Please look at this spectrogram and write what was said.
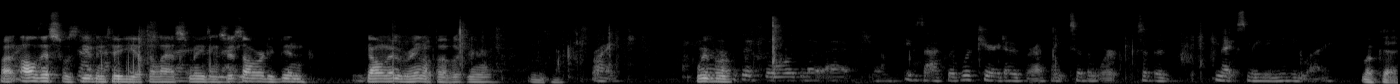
right, all this was given to you at the last meeting, so it's already been gone over in a public hearing. Mm-hmm. Right, We were, Since there was no action. Exactly. We're carried over, I think, to the work, to the next meeting anyway. Okay.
